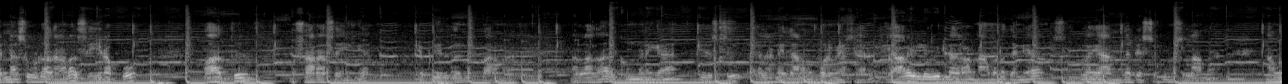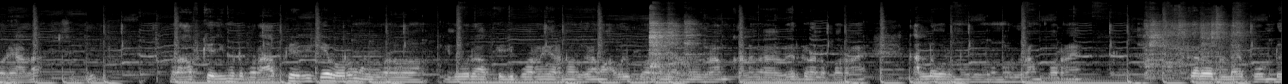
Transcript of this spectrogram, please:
எண்ணெய் சூடு அதனால் செய்கிறப்போ பார்த்து உஷாராக செய்யுங்க. எப்படி இருக்குதுன்னு பாருங்கள் நல்லா தான் இருக்கும்னு நினைக்கிறேன். டேஸ்ட்டு எல்லாம் நிதானமாக பொறுமையாக செய்கிறேன் யாரும் இல்லை வீட்டில் அதெல்லாம் நான் மட்டும் தனியாக சிம்பிளாக எந்த டிஸ்டர்பன்ஸ் இல்லாமல் நான் ஒரே ஆளாக செஞ்சு ஒரு ஹாஃப் கேஜி மட்டும் போகிறேன் ஹாஃப் கேஜிக்கே வரும். ஒரு இது ஒரு ஹாஃப் கேஜி போடுறேன் இரநூறு கிராம் அவல் போடுறேன் இரநூறு கிராம் கடலை வேர்க்கடலை போடுறேன். கடல ஒரு நூறு நூறு கிராம் போடுறேன். கருவேப்பிலை பூண்டு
